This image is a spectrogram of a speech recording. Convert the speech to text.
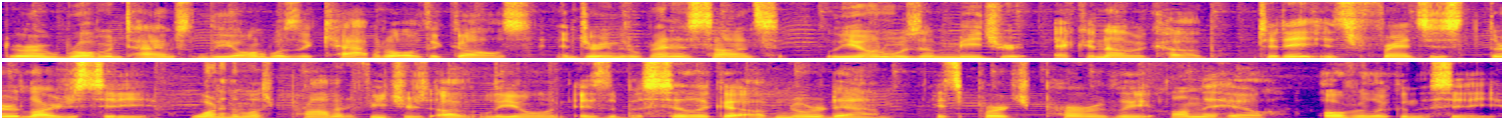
During Roman times, Lyon was the capital of the Gauls, and during the Renaissance, Lyon was a major economic hub. Today, it's France's third largest city. One of the most prominent features of Lyon is the Basilica of Notre Dame. It's perched perfectly on the hill overlooking the city.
